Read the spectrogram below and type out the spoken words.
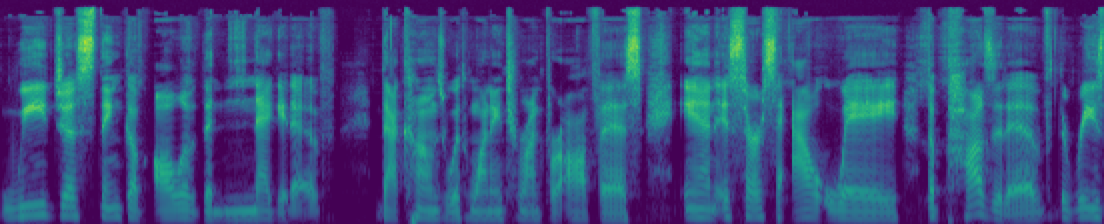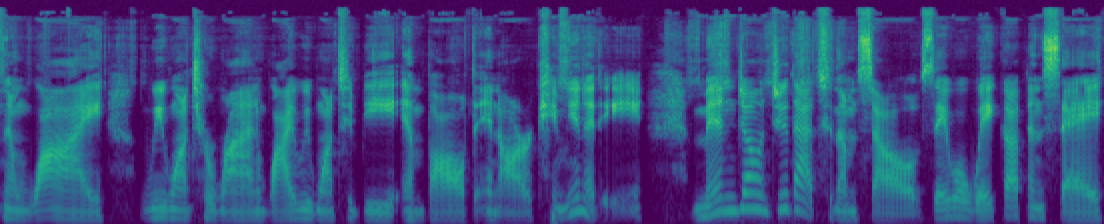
We just think of all of the negative that comes with wanting to run for office. And it starts to outweigh the positive, the reason why we want to run, why we want to be involved in our community. Men don't do that to themselves. They will wake up and say,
